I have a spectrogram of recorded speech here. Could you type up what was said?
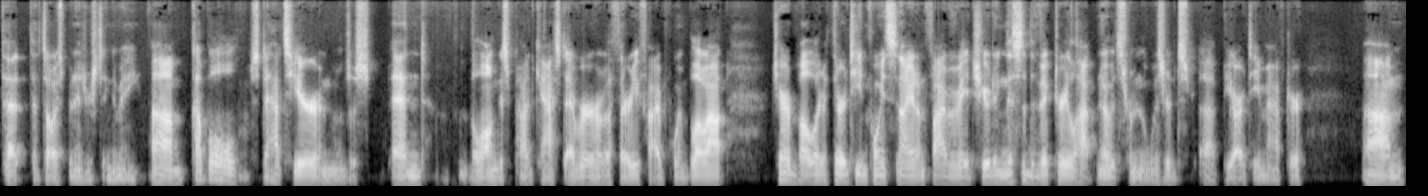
that that's always been interesting to me. Um, couple stats here, and we'll just end the longest podcast ever of a 35 point blowout. Jared Butler, 13 points tonight on five of eight shooting. This is the victory lap notes from the Wizards uh, PR team after um,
